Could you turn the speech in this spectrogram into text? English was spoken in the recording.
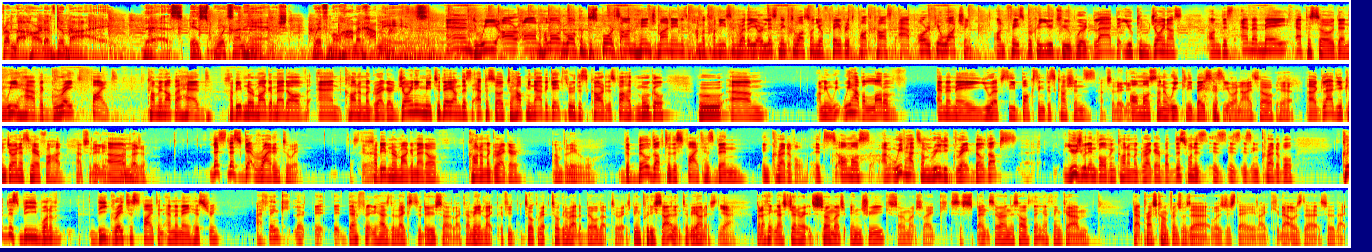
from the heart of Dubai. This is Sports Unhinged with Mohammed Khamis. And we are on. Hello and welcome to Sports Unhinged. My name is Mohammed Khamis, and whether you're listening to us on your favorite podcast app or if you're watching on Facebook or YouTube, we're glad that you can join us on this MMA episode. And we have a great fight coming up ahead. Khabib Nurmagomedov and Conor McGregor joining me today on this episode to help me navigate through this card is Fahad Mughal, who, um, I mean, we, we have a lot of MMA, UFC, boxing discussions. Absolutely. Almost on a weekly basis, you and I. So Yeah. uh, glad you can join us here, Fahad. Absolutely. Um, My pleasure. Let's let's get right into it. Let's do it. Khabib Nurmagomedov, Conor McGregor. Unbelievable. The build up to this fight has been incredible. It's almost I mean, we've had some really great build ups, uh, usually involving Conor McGregor, but this one is, is is is incredible. Could this be one of the greatest fight in MMA history? I think, look, it, it definitely has the legs to do so. Like, I mean, like, if you talk about talking about the build up to it, it's been pretty silent, to be honest. Yeah. But I think that's generated so much intrigue, so much like suspense around this whole thing. I think um, that press conference was a was just a like that was the sort of that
